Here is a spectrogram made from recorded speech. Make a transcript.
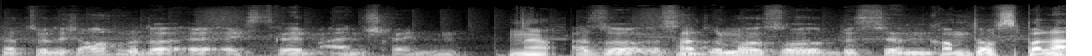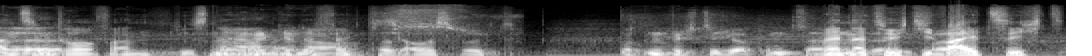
natürlich auch wieder äh, extrem einschränken. Ja. Also es hat ja. immer so ein bisschen. Kommt aufs Balancing äh, drauf an, wie es ja, im genau, Endeffekt sich auswirkt wird ein wichtiger Punkt sein. Wenn natürlich die Weitsicht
